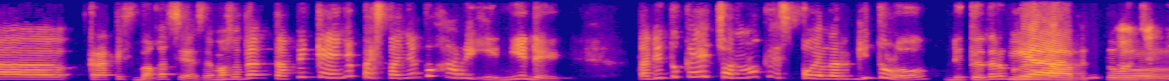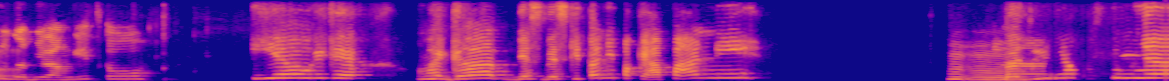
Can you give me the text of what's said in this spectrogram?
eh, kreatif banget sih ya. Saya maksudnya tapi kayaknya pestanya tuh hari ini deh. Tadi tuh kayak Con lo kayak spoiler gitu loh di Twitter gue. Iya, Ojek betul. juga bilang gitu. Iya, oke kayak oh my god, bias-bias kita nih pakai apaan nih? Mm-mm. Bajunya, kostumnya.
